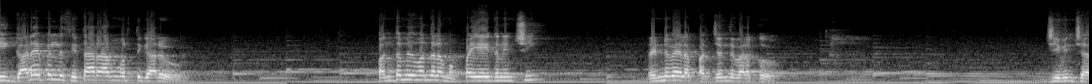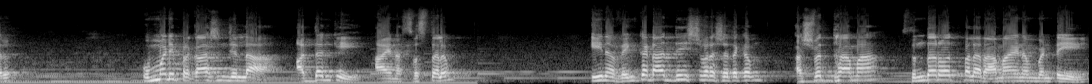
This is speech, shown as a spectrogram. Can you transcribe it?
ఈ గాడేపల్లి సీతారామమూర్తి గారు పంతొమ్మిది వందల ముప్పై ఐదు నుంచి రెండు వేల పద్దెనిమిది వరకు జీవించారు. ఉమ్మడి ప్రకాశం జిల్లా అద్దంకి ఆయన స్వస్థలం. ఈయన వెంకటాద్రీశ్వర శతకం అశ్వత్థామ సుందరోత్పల రామాయణం వంటి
